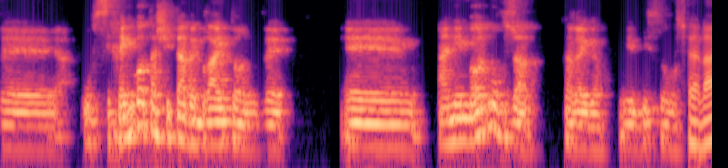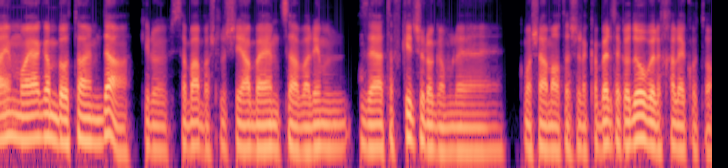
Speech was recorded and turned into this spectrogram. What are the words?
והוא שיחק באותה שיטה בברייטון ואני אה, מאוד מאוכזב כרגע מביסור. השאלה אם הוא היה גם באותה עמדה, כאילו סבבה שלישייה באמצע, אבל אם זה היה התפקיד שלו גם, ל... כמו שאמרת, של לקבל את הכדור ולחלק אותו.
